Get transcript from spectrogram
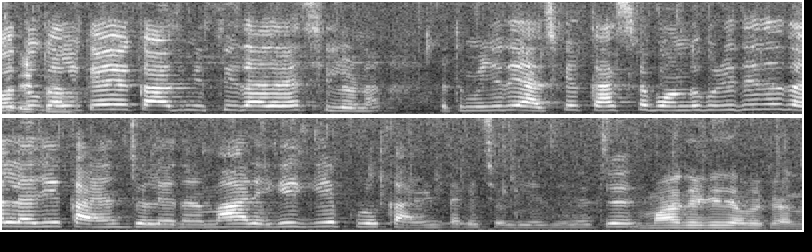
গতকালকে কাজ মিস্ত্রি দাদারা ছিল না। তা তুমি যদি আজকের কাজটা বন্ধ করে দিতে তাহলে আজকে কারেন্ট চলে যেত মা রেগে গিয়ে পুরো কারেন্টটাকে চলিয়ে দিয়েছে মা রেগে যাবে কেন?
